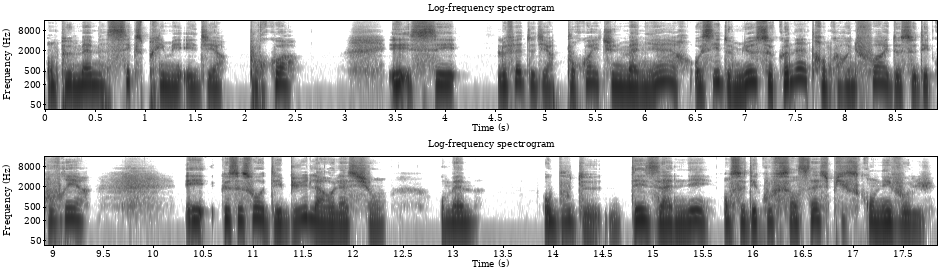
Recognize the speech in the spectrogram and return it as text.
on peut même s'exprimer et dire pourquoi. Et c'est le fait de dire pourquoi est une manière aussi de mieux se connaître, encore une fois, et de se découvrir. Et que ce soit au début de la relation, ou même au bout de des années, on se découvre sans cesse puisqu'on évolue.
